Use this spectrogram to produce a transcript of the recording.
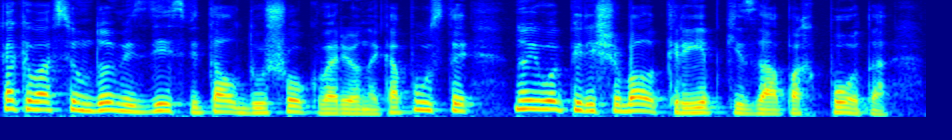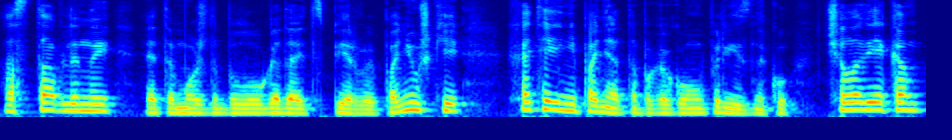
Как и во всем доме, здесь витал душок вареной капусты, но его перешибал крепкий запах пота, оставленный, это можно было угадать с первой понюшки, хотя и непонятно по какому признаку, человеком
